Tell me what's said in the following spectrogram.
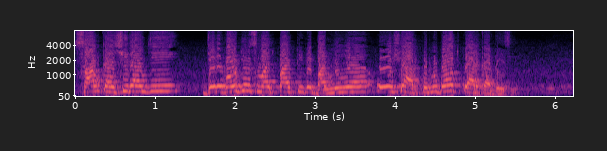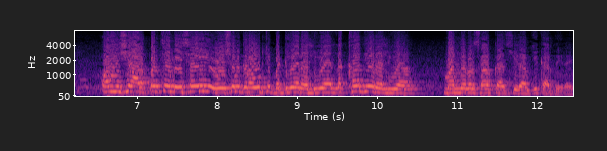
ਸਾਹਿਬ ਕਾਂਸ਼ੀ ਰਾਮ ਜੀ, ਜਿਹੜੇ ਬਹੁਜਨ ਸਮਾਜ ਪਾਰਟੀ ਦੇ ਬਾਨੀ ਆ, ਉਹ ਹੁਸ਼ਿਆਰਪੁਰ ਨੂੰ ਬਹੁਤ ਪਿਆਰ ਕਰਦੇ ਸੀ। ਔਰ ਹੁਸ਼ਿਆਰਪੁਰ 'ਚ ਹਮੇਸ਼ਾ ਹੀ ਰੋਸ਼ਨ ਗਰਾਊਂਡ 'ਚ ਵੱਡੀਆਂ ਰੈਲੀਆਂ, ਲੱਖਾਂ ਦੀਆਂ ਰੈਲੀਆਂ ਮਾਨਵਰ ਸਾਹਿਬ ਕਾਂਸ਼ੀ ਰਾਮ ਜੀ ਕਰਦੇ ਰਹੇ।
